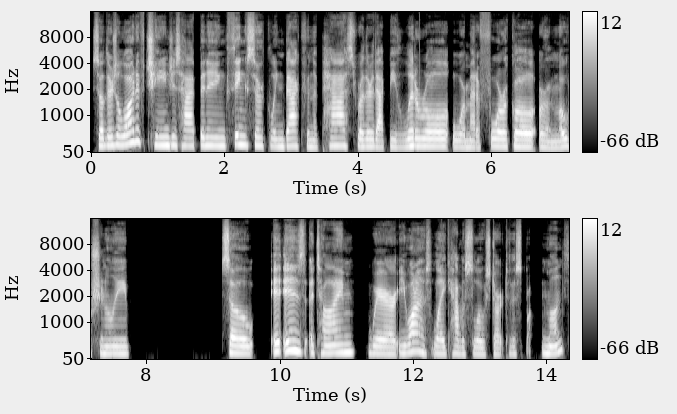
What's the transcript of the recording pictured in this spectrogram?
So there's a lot of changes happening, things circling back from the past, whether that be literal or metaphorical or emotionally. So it is a time where you want to like have a slow start to this month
